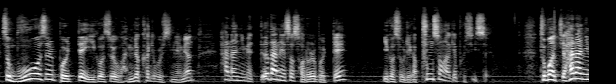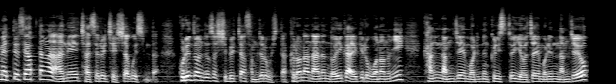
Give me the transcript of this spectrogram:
그래서 무엇을 볼 때 이것을 완벽하게 볼 수 있냐면 하나님의 뜻 안에서 서로를 볼 때 이것을 우리가 풍성하게 볼 수 있어요. 두 번째 하나님의 뜻에 합당한 아내의 자세를 제시하고 있습니다. 고린도전서 11장 3절을 보시다. 그러나 나는 너희가 알기를 원하노니 각 남자의 머리는 그리스도의 여자의 머리는 남자요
